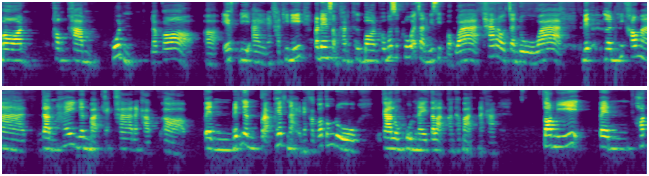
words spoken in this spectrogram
บอลทองคำหุ้นแล้วก็เอ่อ FDI นะคะทีนี้ประเด็นสำคัญคือบอลเพราะเมื่อสักครู่อาจารย์วิสิตบอกว่า ถ้าเราจะดูว่าเม็ดเงินที่เข้ามาดันให้เงินบาทแข็งค่านะคะเป็นเม็ดเงินประเภทไหนนะคะก็ต้องดูการลงทุนในตลาดพันธบัตรนะคะ ตอนนี้เป็นฮอต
